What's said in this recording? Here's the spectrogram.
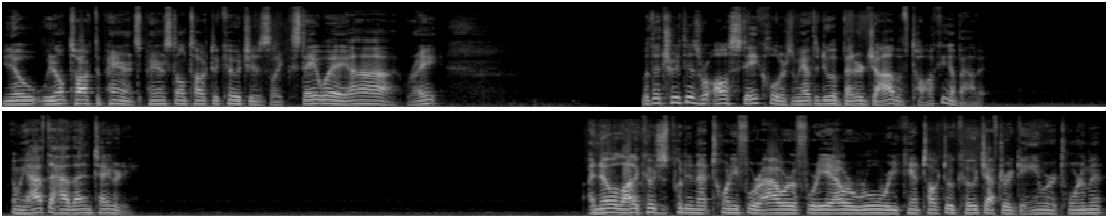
You know, we don't talk to parents. Parents don't talk to coaches. Like, stay away. Ah, right? But the truth is, we're all stakeholders and we have to do a better job of talking about it. And we have to have that integrity. I know a lot of coaches put in that 24 hour, 48 hour rule where you can't talk to a coach after a game or a tournament.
